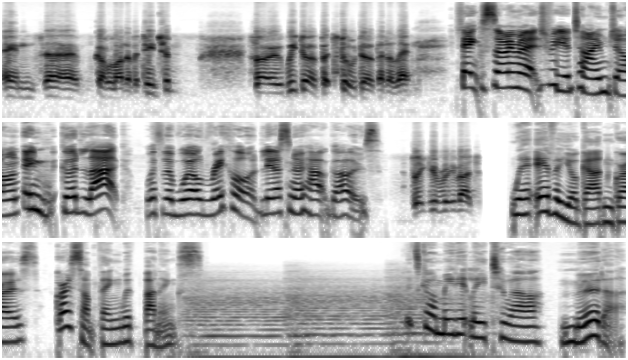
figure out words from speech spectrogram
and uh, got a lot of attention. So we do it, but still do a bit of that. Thanks so much for your time, John, and good luck with the world record. Let us know how it goes. Thank you very much. Wherever your garden grows, grow something with Bunnings. Let's go immediately to our murder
